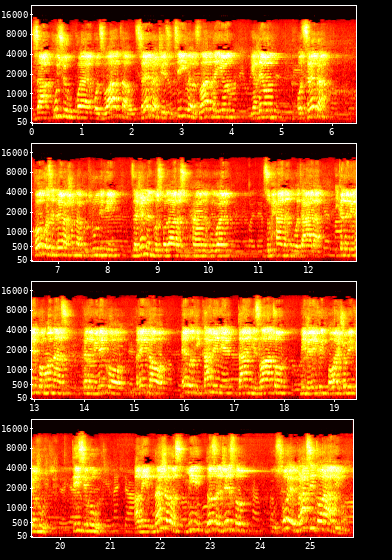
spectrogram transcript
za kuću koja je od zlata, od srebra, čije su cigle od zlata i od, jel ne od, od srebra? Koliko se trebaš onda potruditi za ženet gospodara subhanahu wa, subhanahu wa ta'ala? I kada bi nekom od nas, kada bi neko rekao, evo ti kamenje, daj mi zlato, mi bi rekli, ovaj čovjek je lud, ti si lud. Ali, nažalost, mi dosta često u svojoj praksi to radimo.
